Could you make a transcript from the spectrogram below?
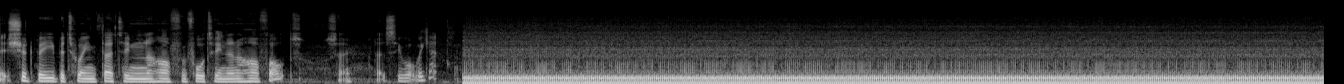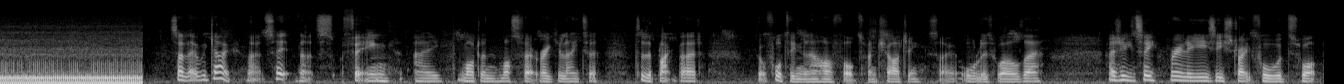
It should be between 13.5 and 14.5 volts. So let's see what we get. So there we go, that's it. That's fitting a modern MOSFET regulator to the Blackbird. Got 14.5 volts when charging, so all is well there. As you can see, really easy, straightforward swap.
